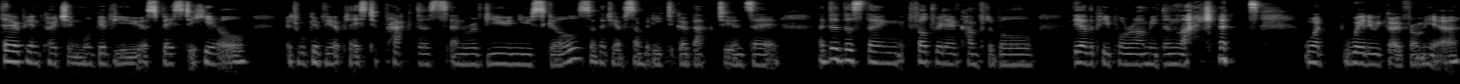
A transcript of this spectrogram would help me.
Therapy and coaching will give you a space to heal it will give you a place to practice and review new skills so that you have somebody to go back to and say, I did this thing, it felt really uncomfortable. The other people around me didn't like it. What where do we go from here?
